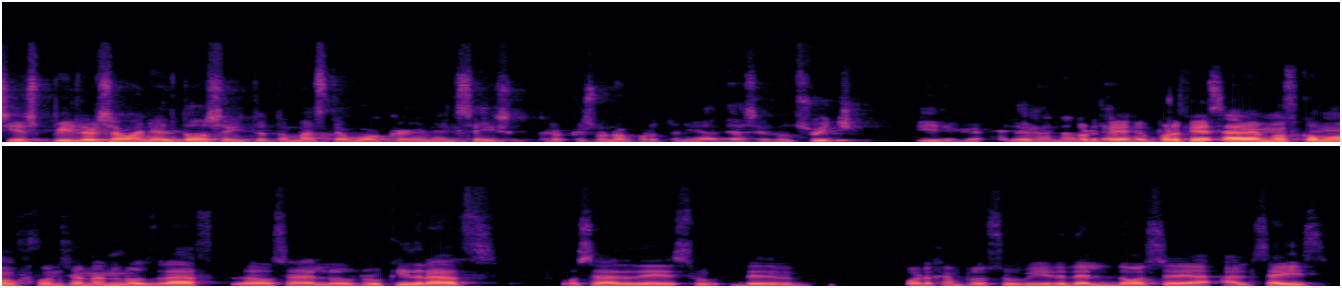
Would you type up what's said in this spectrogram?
si Spiller se va en el 12 y tú tomaste Walker en el 6, creo que es una oportunidad de hacer un switch y de, ganar. Porque, porque sabemos cómo funcionan los drafts, o sea, los rookie drafts, o sea, de, de por ejemplo, subir del 12 al 6,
